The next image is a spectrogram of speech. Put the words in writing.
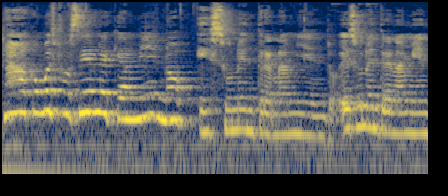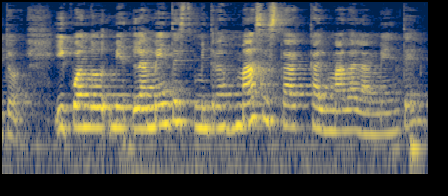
no, ¿cómo es posible que a mí no? Es un entrenamiento, es un entrenamiento. Y cuando la mente, mientras más está calmada la mente,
